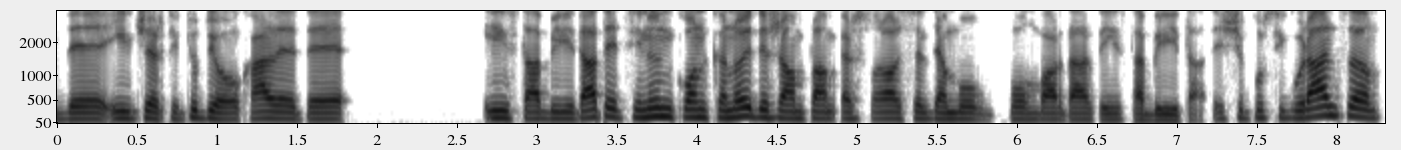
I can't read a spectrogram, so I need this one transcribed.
de incertitudine, o cale de instabilitate, ținând cont că noi deja în plan personal suntem bombardați de instabilitate. Și cu siguranță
